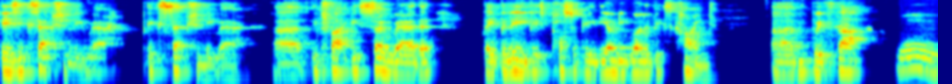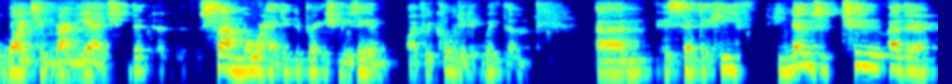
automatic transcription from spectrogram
is exceptionally rare. Exceptionally rare. Uh, in fact, it's so rare that they believe it's possibly the only one of its kind. Um, with that writing around the edge, The- Sam Moorhead at the British Museum, I've recorded it with them, um, has said that he he knows of two other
